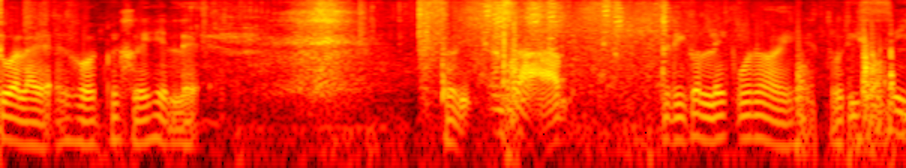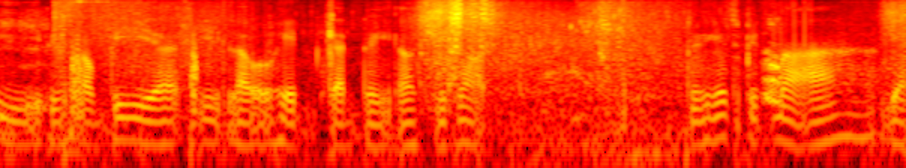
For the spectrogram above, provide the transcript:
ตัวอะไรอะทุกคนไม่เคยเห็นเลย ตัวที่สามตัวนี้ก็เล็กมาหน่อย ตัวที่สี่เป็นซอมบี้อะที่เราเห็นกันในเอาชีวิตรอดตัวนี้ก็จะเป็นหมาใหญ่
